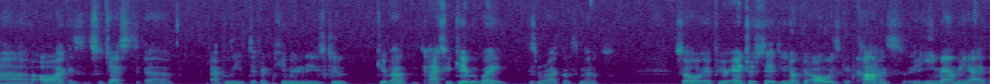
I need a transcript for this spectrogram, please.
Uh, all I could suggest, uh, I believe different communities do give out, actually give away these miraculous medals. So if you're interested, you know, you could always get comments. Email me at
